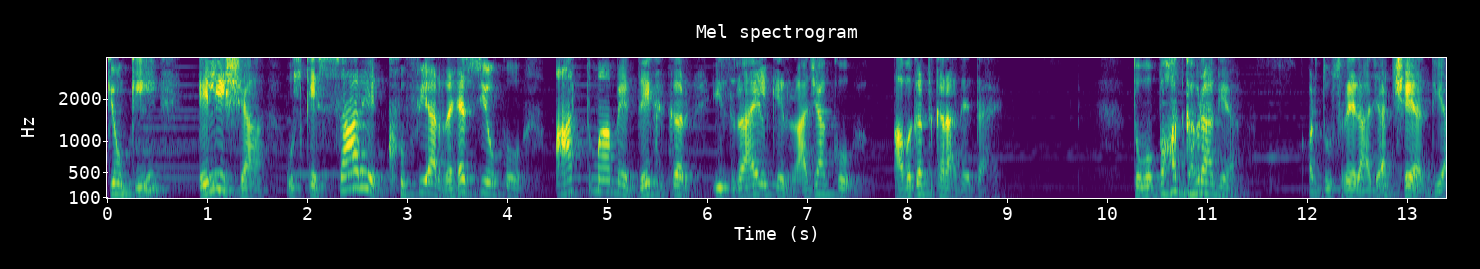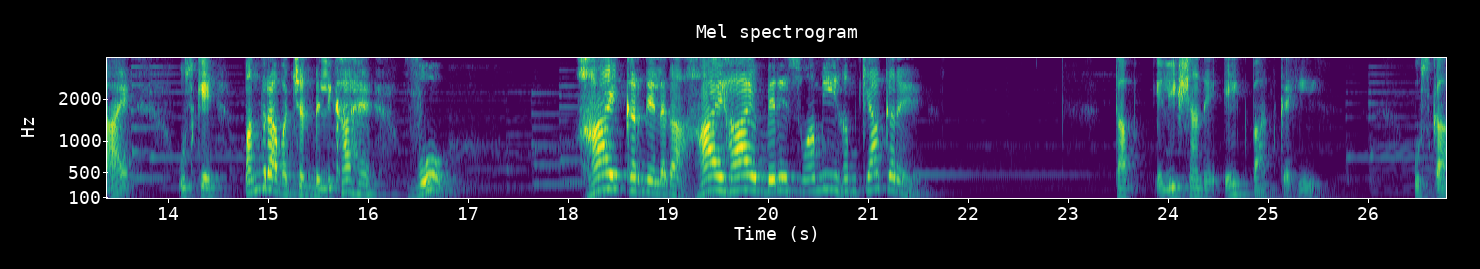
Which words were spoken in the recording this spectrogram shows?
क्योंकि एलिशा उसके सारे खुफिया रहस्यों को आत्मा में देखकर इज़राइल के राजा को अवगत करा देता है। तो वो बहुत घबरा गया और दूसरे राजा छह अध्याय उसके पंद्रह वचन में लिखा है, वो हाय करने लगा, हाय हाय, मेरे स्वामी, हम क्या करें? तब एलिशा ने एक बात कही, उसका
